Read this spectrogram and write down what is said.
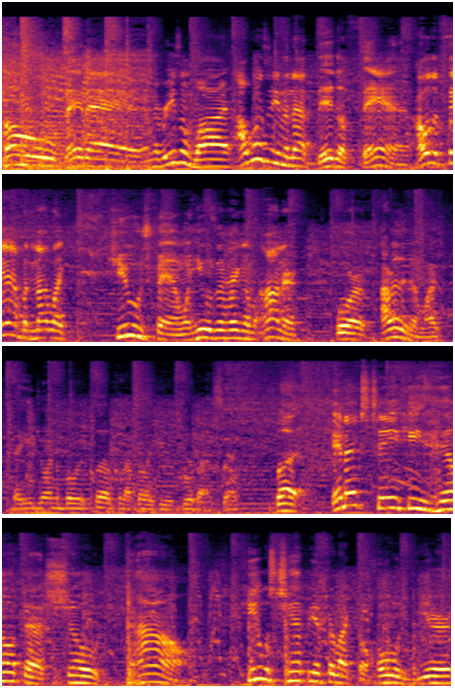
Cole, baby. And the reason why, I wasn't even that big a fan. I was a fan, but not like huge fan. When he was in Ring of Honor, or I really didn't like that he joined the Bullet Club because I felt like he was good by himself. But NXT, he held that show down. He was champion for like the whole year.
